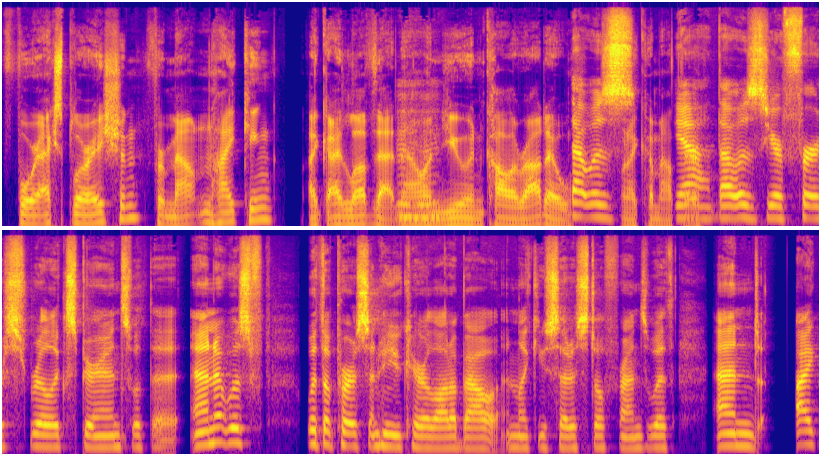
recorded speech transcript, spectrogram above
for exploration, for mountain hiking. Like I love that now, Mhm. and you in Colorado that was when I come out there. yeah, there. that was your first real experience with it. And it was with a person who you care a lot about and like you said is still friends with. And I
